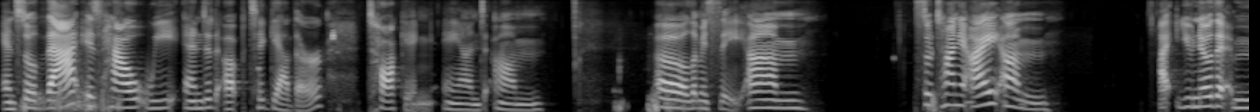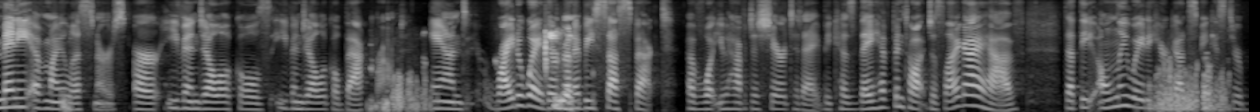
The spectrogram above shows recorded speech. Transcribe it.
And so that is how we ended up together talking. And um, Oh, let me see. Um, so Tanya, I um, I, you know that many of my listeners are evangelicals, evangelical background, and right away they're yeah. going to be suspect of what you have to share today because they have been taught, just like I have, that the only way to hear God speak is through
